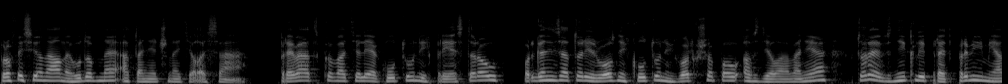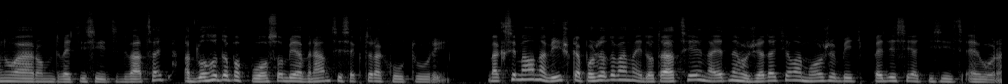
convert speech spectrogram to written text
profesionálne hudobné a tanečné telesá prevádzkovateľia kultúrnych priestorov, organizátori rôznych kultúrnych workshopov a vzdelávania, ktoré vznikli pred 1. januárom 2020 a dlhodobo pôsobia v rámci sektora kultúry. Maximálna výška požadovanej dotácie na jedného žiadateľa môže byť 50 tisíc eur,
